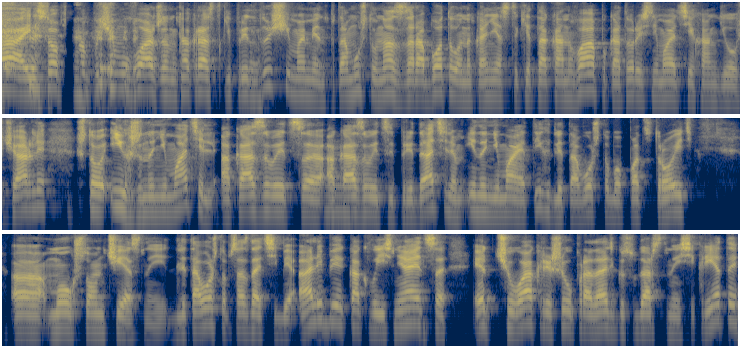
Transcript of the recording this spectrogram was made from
А, и, собственно, почему важен как раз-таки предыдущий момент, потому что у нас заработала наконец-таки та канва, по которой снимают всех ангелов Чарли, что их же наниматель оказывается, оказывается предателем и нанимает их для того, чтобы подстроить мол, что он честный. Для того, чтобы создать себе алиби, как выясняется, этот чувак решил продать государственные секреты э,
